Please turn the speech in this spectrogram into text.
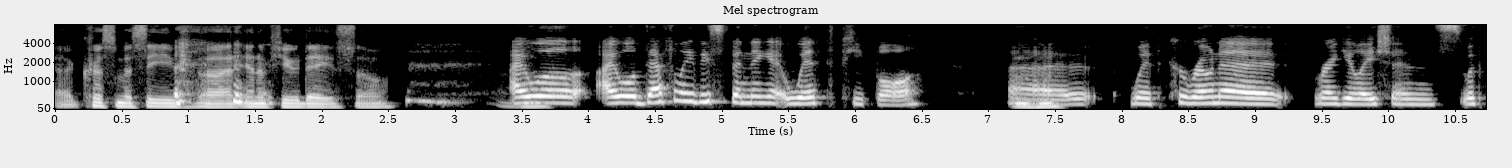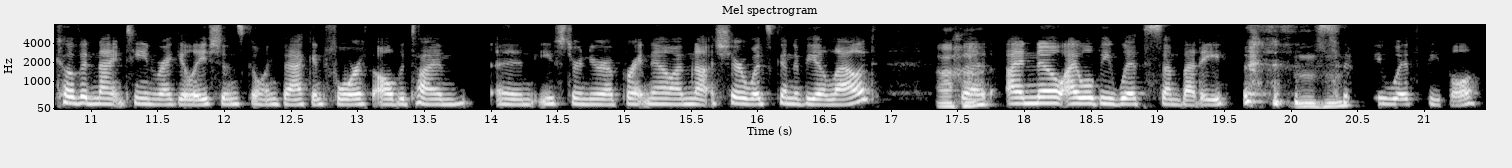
uh, Christmas Eve uh, in a few days. So I uh-huh. will I will definitely be spending it with people. Mm-hmm. Uh, with Corona regulations, with COVID 19 regulations going back and forth all the time in Eastern Europe right now, I'm not sure what's going to be allowed. Uh-huh. But I know I will be with somebody, mm-hmm. be with people.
